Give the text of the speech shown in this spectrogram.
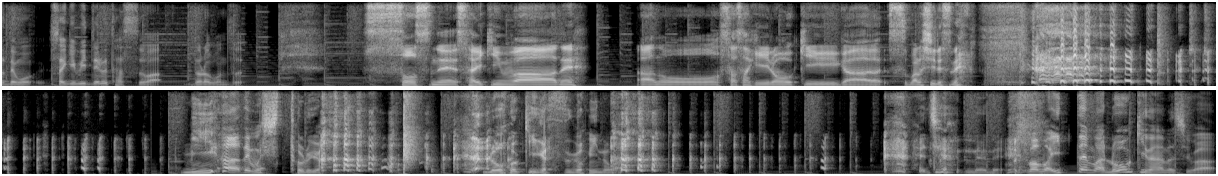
ーでも最近見てるタスはドラゴンズ。そうっすね。最近はねあのー佐々木朗希が素晴らしいですね。ミーハーでも知っとるよ 朗希がすごいのは。違うんだよね。まあまあ一旦まあ朗希の話は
